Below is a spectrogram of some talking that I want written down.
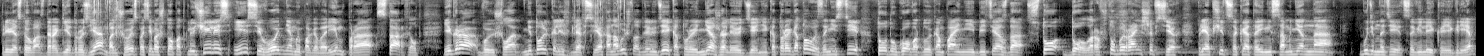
Приветствую вас, дорогие друзья. Большое спасибо, что подключились. И сегодня мы поговорим про Starfield. Игра вышла не только лишь для всех, она вышла для людей, которые не жалеют денег, которые готовы занести Тоду Говарду и компании Bethesda 100 долларов, чтобы раньше всех приобщиться к этой, несомненно, будем надеяться, великой игре.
